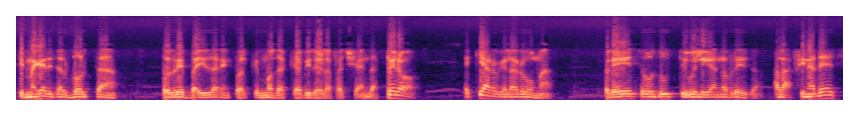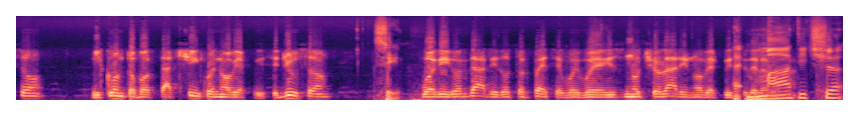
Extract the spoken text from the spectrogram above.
che magari talvolta potrebbe aiutare in qualche modo a capire la faccenda. Però è chiaro che la Roma, preso tutti quelli che hanno preso, allora fino adesso il conto porta a 5 nuovi acquisti, giusto? Sì. Vuoi ricordarli, dottor Pezzi, vuoi, vuoi snocciolare i nuovi acquisti Eh, della Roma? Matic,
